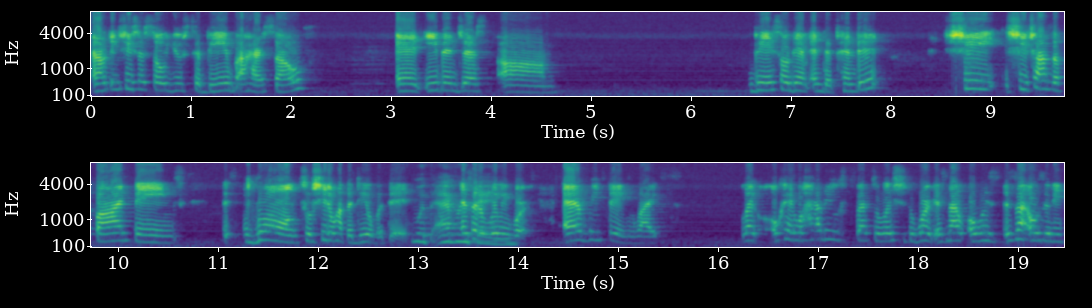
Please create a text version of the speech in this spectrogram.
and I think she's just so used to being by herself, and even just um, being so damn independent. She she tries to find things wrong so she don't have to deal with it with everything. instead of really work everything like like okay well how do you expect a relationship to work? It's not always it's not always gonna be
